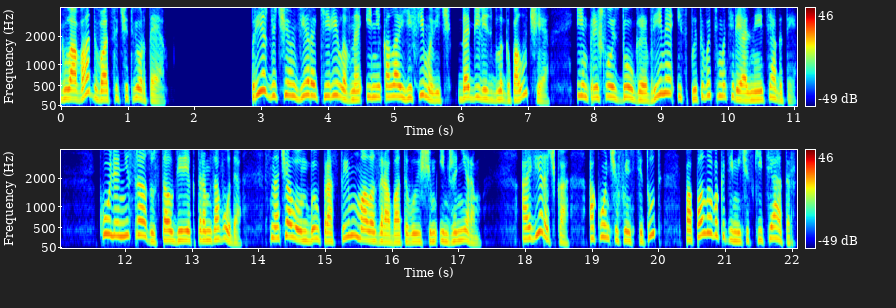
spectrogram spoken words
Глава 24. Прежде чем Вера Кирилловна и Николай Ефимович добились благополучия, им пришлось долгое время испытывать материальные тяготы. Коля не сразу стал директором завода. Сначала он был простым, малозарабатывающим инженером. А Верочка, окончив институт, попала в академический театр,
